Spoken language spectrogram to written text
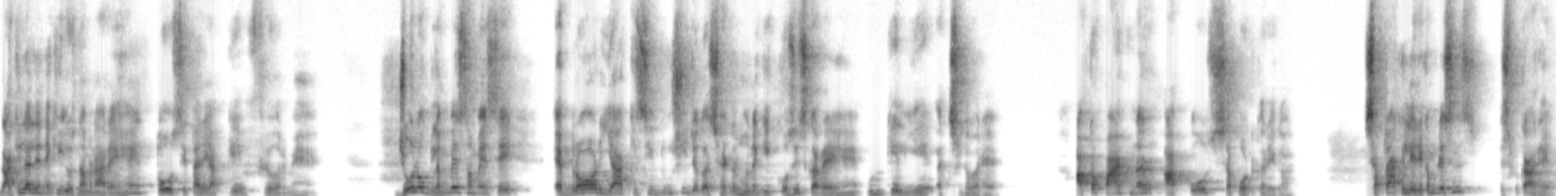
दाखिला लेने की योजना बना रहे हैं तो सितारे आपके फेवर में हैं। जो लोग लंबे समय से एब्रॉड या किसी दूसरी जगह सेटल होने की कोशिश कर रहे हैं, उनके लिए अच्छी खबर है। आपका पार्टनर आपको सपोर्ट करेगा। सप्ताह के लिए रिकमेंडेशन इस प्रकार है।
